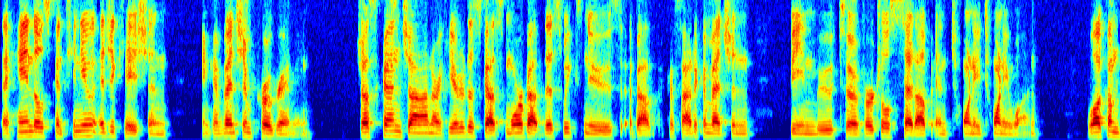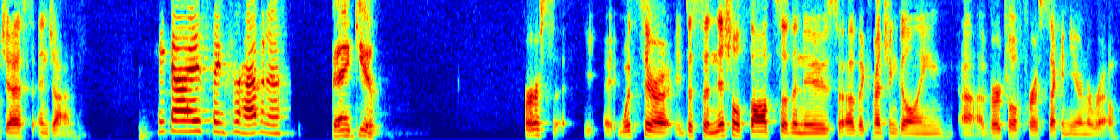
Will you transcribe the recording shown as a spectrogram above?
that handles continuing education and convention programming. Jessica and John are here to discuss more about this week's news about the COSIDA Convention being moved to a virtual setup in 2021. Welcome, Jess and John. Hey guys, thanks for having us. Thank you. First, what's your just initial thoughts of the news of the convention going uh, virtual for a second year in a row?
